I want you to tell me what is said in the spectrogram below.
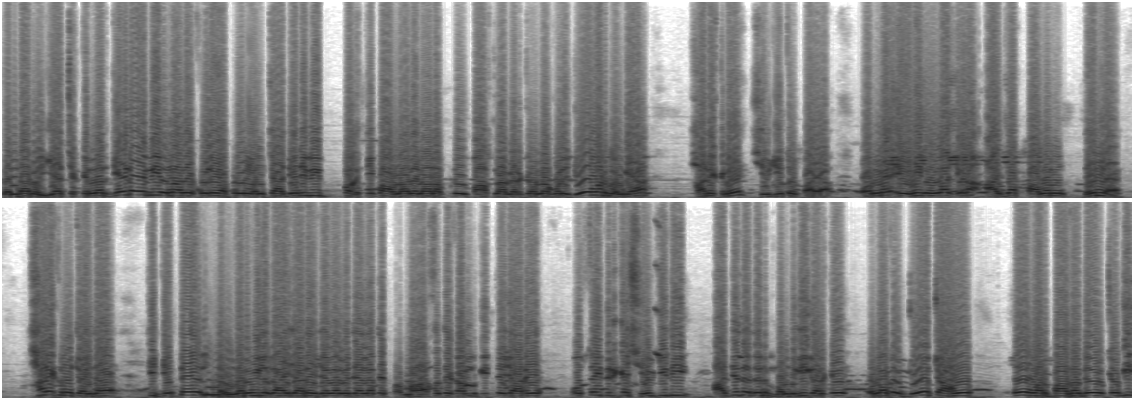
ਕੰਦਾ ਰੋਈਆ, ਚੱਕਨਰ ਜਿਹੜੇ ਵੀ ਉਹਨਾਂ ਦੇ ਕੋਲੇ ਆਪਣੀ ਮਨਚਾ, ਜਿਹੜੀ ਵੀ ਭਗਤੀ ਭਾਵਨਾ ਦੇ ਨਾਲ ਆਪਣੀ ਉਪਾਸਨਾ ਕਰਕੇ ਉਹਨਾਂ ਕੋਲੇ ਜੋ ਵਰ ਮੰਗਿਆ, ਹਰ ਇੱਕ ਨੇ ਸ਼ਿਵ ਜੀ ਤੋਂ ਪਾਇਆ। ਔਰ ਮੈਂ ਇਹੀ ਕਹੂੰਗਾ, ਜਿਹੜਾ ਅੱਜ ਦਾ ਪਾਵਨ ਦਿਨ ਹੈ, ਹਰ ਇੱਕ ਨੂੰ ਚਾਹੀਦਾ ਕਿ ਜਿੱਤੇ ਲੰਗਰ ਵੀ ਲਗਾਏ ਜਾ ਰਹੇ, ਜਗ੍ਹਾ ਜਗ੍ਹਾ ਤੇ ਪਰਮਾਰਥ ਦੇ ਕੰਮ ਕੀਤੇ ਜਾ ਰਹੇ, ਉਸੇ ਹੀ ਤਰੀਕੇ ਸ਼ਿਵ ਜੀ ਦੀ ਅੱਜ ਦੇ ਦਿਨ ਬੰਦਗੀ ਕਰਕੇ ਉਹਨਾਂ ਤੋਂ ਜੋ ਚਾਹੋ ਉਹ ਵਰ ਪਾ ਸਕਦੇ ਹੋ, ਕਿਉਂਕਿ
